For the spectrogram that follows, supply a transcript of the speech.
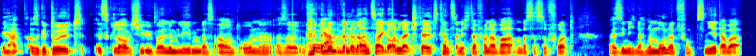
Ja, also Geduld ist, glaube ich, überall im Leben das A und O. Ne? Also wenn, ja. du, wenn du eine Anzeige online stellst, kannst du nicht davon erwarten, dass das sofort, weiß ich nicht, nach einem Monat funktioniert. Aber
